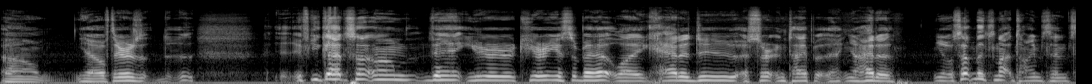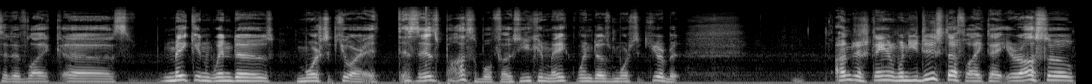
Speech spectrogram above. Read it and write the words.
Um, you know, if there's if you got something that you're curious about, like how to do a certain type of, you know, how to, you know, something that's not time sensitive, like uh, making Windows more secure. It, this is possible, folks. You can make Windows more secure, but understand when you do stuff like that, you're also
